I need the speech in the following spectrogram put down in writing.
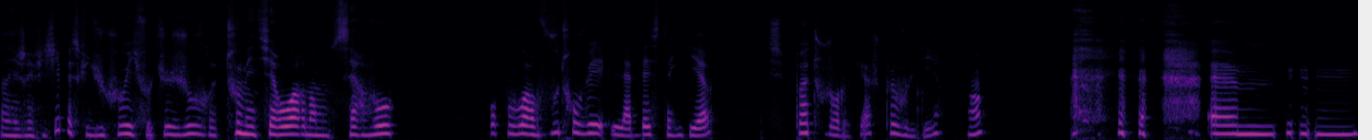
Attendez, je réfléchis parce que du coup, il faut que j'ouvre tous mes tiroirs dans mon cerveau pour pouvoir vous trouver la best idea. C'est pas toujours le cas, je peux vous le dire, hein? Mmh, mmh.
